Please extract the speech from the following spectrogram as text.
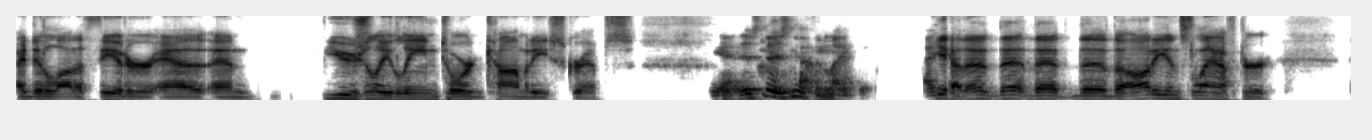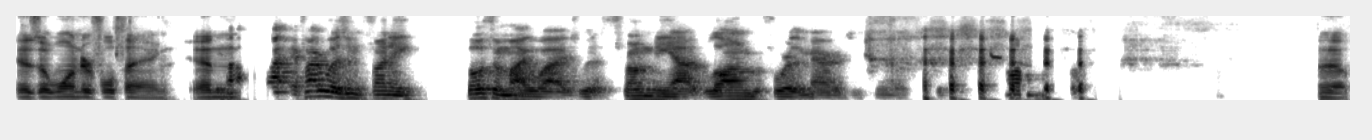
I did a lot of theater and, and usually lean toward comedy scripts. Yeah, there's there's nothing like it. I- Yeah, that that that the the audience laughter is a wonderful thing, and I- if I wasn't funny, both of my wives would have thrown me out long before the marriage. You know. Before.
